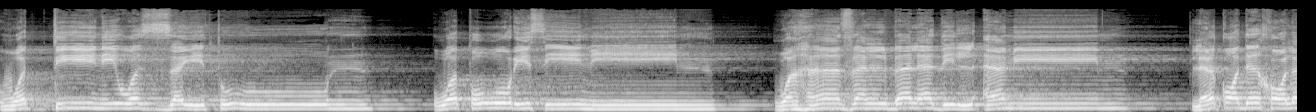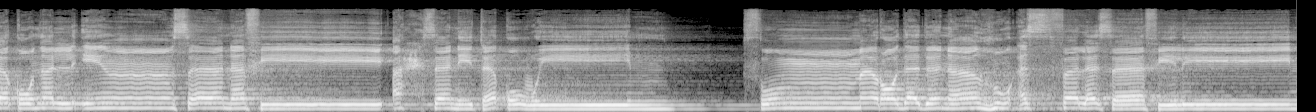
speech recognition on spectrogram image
والتين والزيتون وطور سينين. وهذا البلد الأمين. لقد خلقنا الإنسان في أحسن تقويم. ثم رددناه أسفل سافلين.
